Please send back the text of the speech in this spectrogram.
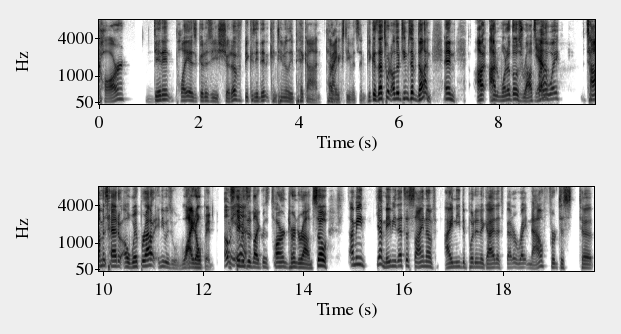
Carr didn't play as good as he should have because he didn't continually pick on Tyrique Right. Stevenson because that's what other teams have done. And on, on one of those routes, by the way, Thomas had a whip route and he was wide open. Oh, yeah. Stevenson like was turned turned around. So I mean, yeah, maybe that's a sign of I need to put in a guy that's better right now for to to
